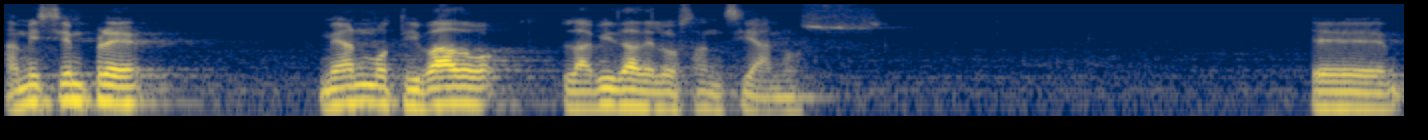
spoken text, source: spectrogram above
A mí siempre me han motivado la vida de los ancianos. Eh,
